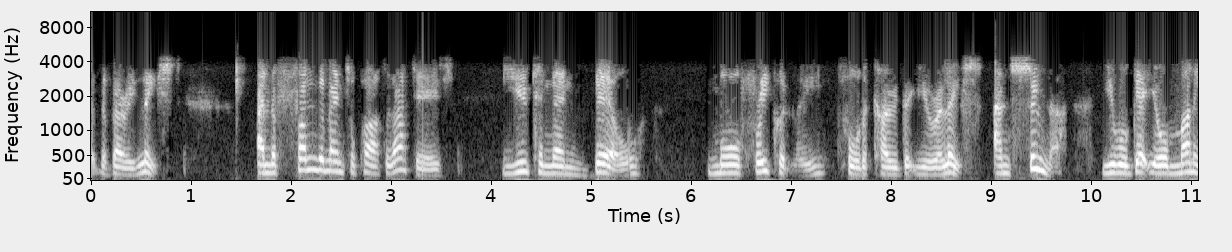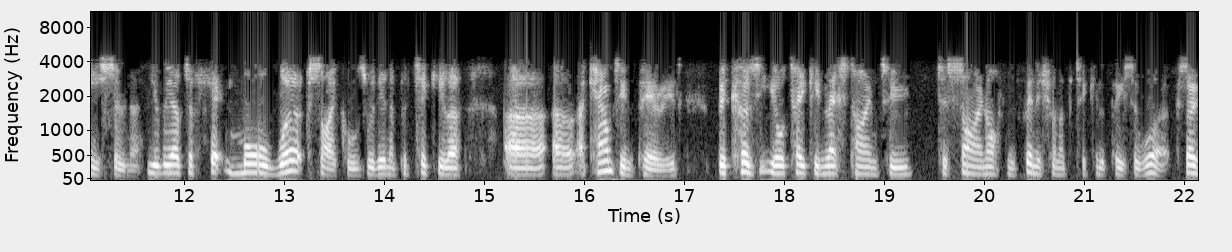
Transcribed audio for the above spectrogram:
at the very least. And the fundamental part of that is you can then bill more frequently for the code that you release and sooner. You will get your money sooner. You'll be able to fit more work cycles within a particular uh, uh, accounting period because you're taking less time to to sign off and finish on a particular piece of work. So,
